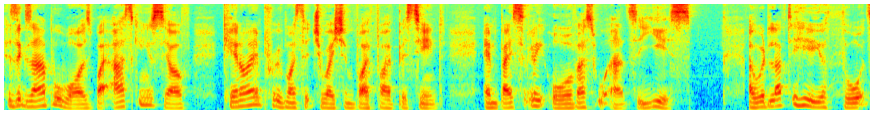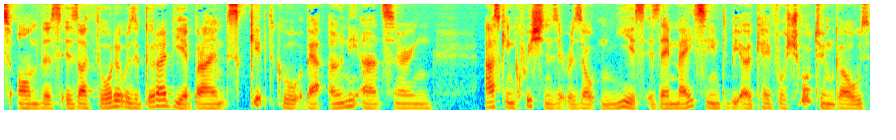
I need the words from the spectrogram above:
His example was by asking yourself, Can I improve my situation by 5%? And basically, all of us will answer yes. I would love to hear your thoughts on this as I thought it was a good idea, but I am skeptical about only answering asking questions that result in yes, as they may seem to be okay for short term goals,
